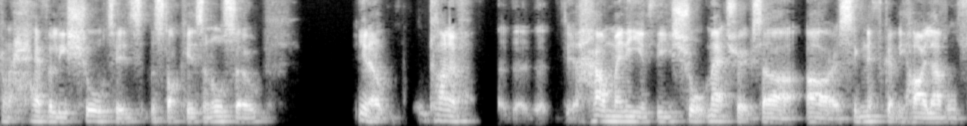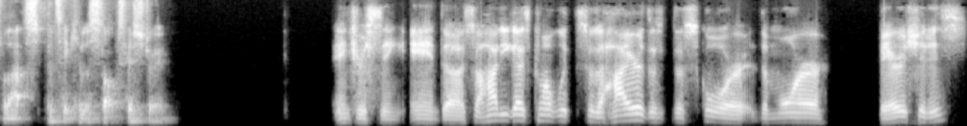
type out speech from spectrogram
kind of heavily shorted the stock is, and also, you know, kind of uh, uh, uh, how many of these short metrics are are a significantly high level for that particular stock's history. Interesting. And uh, so, how do you guys come up with? So, the higher the the score, the more bearish it is.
